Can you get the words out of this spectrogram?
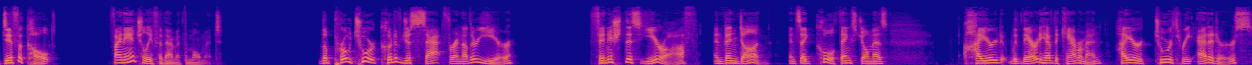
difficult financially for them at the moment. The Pro Tour could have just sat for another year, finished this year off, and been done. And say, cool, thanks, Jomez. Hired with they already have the cameramen, hire two or three editors,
